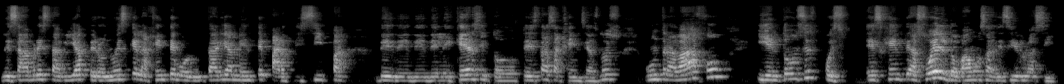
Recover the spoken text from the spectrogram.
les abre esta vía, pero no es que la gente voluntariamente participa de, del ejército de estas agencias, ¿no? Es un trabajo y entonces, pues, es gente a sueldo, vamos a decirlo así.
